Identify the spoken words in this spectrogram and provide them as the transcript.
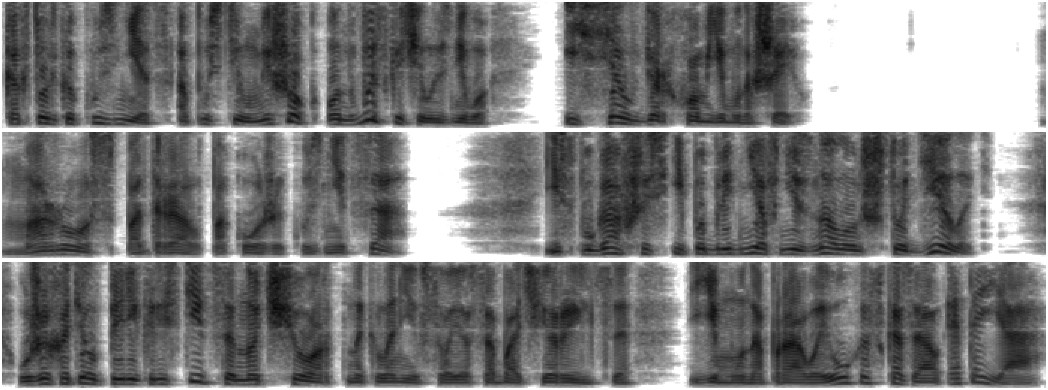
Как только кузнец опустил мешок, он выскочил из него и сел верхом ему на шею. Мороз подрал по коже кузнеца. Испугавшись и побледнев, не знал он, что делать. Уже хотел перекреститься, но черт, наклонив свое собачье рыльце, ему на правое ухо сказал «Это я,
